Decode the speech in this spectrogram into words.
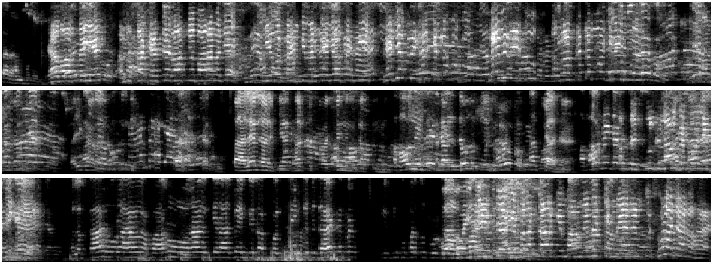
सर हम बोले। क्या बात सही है? अमित शाह कहते हैं रात में बारह बजे केवल पहन के लड़के जा सकती है। भेजे अपने घर के लोगों को। मैं भी देख दूँ अपराध खत्म हुआ कि नहीं पहले लड़कियाँ घर से सुरक्षित नहीं निकलती हैं। नहीं जानते हो। तो पूछ लो अब क्या है? अभाव नहीं अब तो स्कूल के नाम कटवा लेती है। बलात्कार हो रहा है अपारण हो रहा है इनके राज्य में इनके मंत्री इनके विधायक किसी के ऊपर तो छोड़ अयोध्या के बलात्कार के मामले में चिन्मयानंद को छोड़ा जा रहा है।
